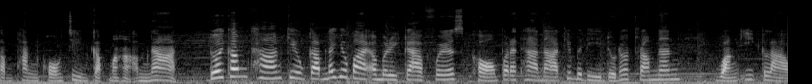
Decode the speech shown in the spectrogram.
สัมพันธ์ของจีนกับมหาอำนาจ โดยคำถามเกี่ยวกับนโยบายอเมริกาเฟิร์สของประธานาธิบดีโดนัลด์ทรัมป์นั้น หวังอีกล่าว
